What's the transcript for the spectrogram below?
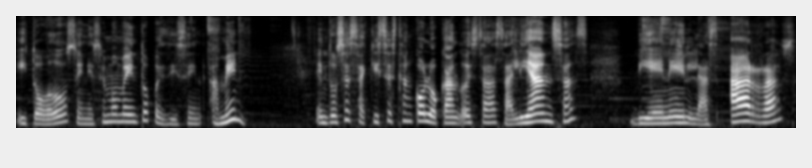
Y todos en ese momento pues dicen amén. Entonces aquí se están colocando estas alianzas, vienen las arras,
